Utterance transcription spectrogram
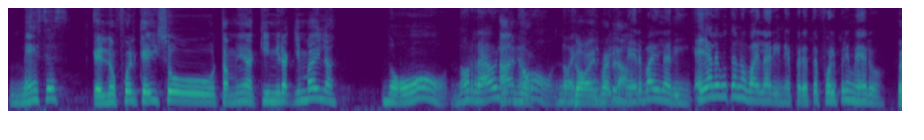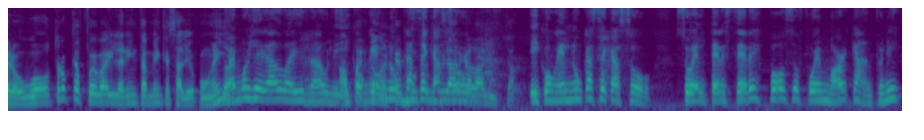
meses. Él no fue el que hizo también aquí, mira quién baila. No, no, Raúl, Ah, no. no. No, este No, es es el verdad. primer bailarín. A ella le gustan los bailarines, pero este fue el primero. Pero hubo otro que fue bailarín también que salió con No ella. hemos llegado ahí, Raúl, y Ah, con perdón, él es que nunca es se mucho, casó. Y con él nunca se casó. So, el tercer esposo fue Mark Anthony,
